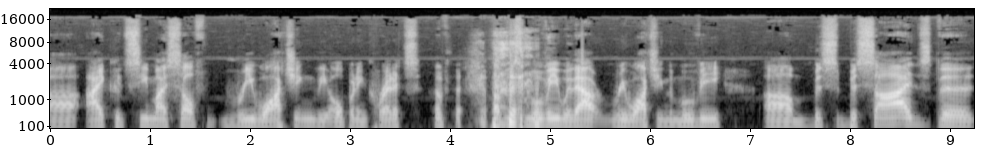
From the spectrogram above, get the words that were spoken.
Uh, I could see myself rewatching the opening credits of the, of this movie without rewatching the movie. Um, bes- besides the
